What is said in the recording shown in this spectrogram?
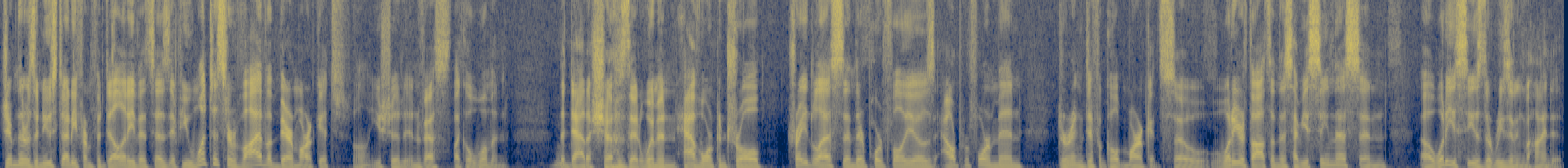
Jim, there's a new study from Fidelity that says if you want to survive a bear market, well, you should invest like a woman. The data shows that women have more control, trade less, and their portfolios outperform men during difficult markets. So, what are your thoughts on this? Have you seen this? And uh, what do you see as the reasoning behind it?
